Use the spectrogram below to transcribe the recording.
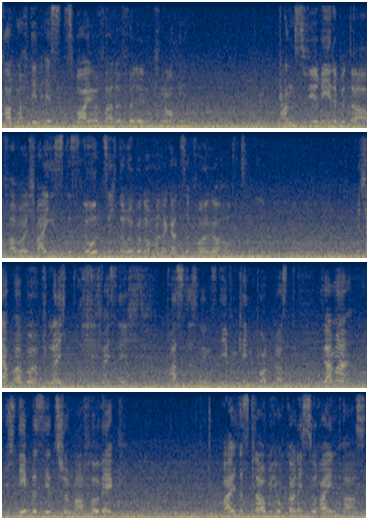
gerade nach den S2 auf alle Fälle den Knochen ganz viel Redebedarf, aber ich weiß, das lohnt sich, darüber noch mal eine ganze Folge aufzunehmen. Ich habe aber vielleicht, ich weiß nicht, passt es in den Stephen King Podcast? Sag mal, ich nehme das jetzt schon mal vorweg, weil das glaube ich auch gar nicht so reinpasst.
